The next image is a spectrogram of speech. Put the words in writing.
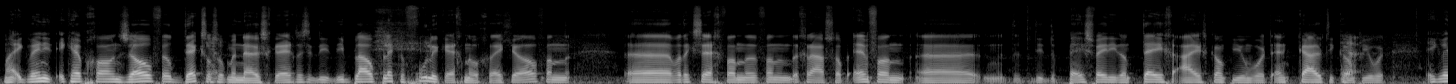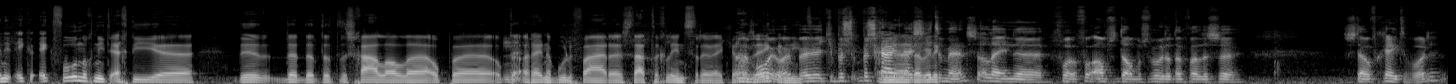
Maar ik weet niet, ik heb gewoon zoveel deksels Ja. op mijn neus gekregen. Dus die, die blauwe plekken voel ik echt nog, weet je wel. Van, eh, wat ik zeg, van, de- van de Graafschap en van eh, de, de PSV die dan tegen Ajax kampioen wordt en Kuit die Ja. kampioen wordt. Ik weet niet, ik, ik voel nog niet echt die... eh, de, de, de, de, de schaal al eh, op, eh, op Nee. de Arena Boulevard staat te glinsteren, weet je wel. Zeker mooi hoor. niet. Een beetje bes bescheidenheid zit de mens. Alleen eh, voor, voor Amsterdammers wil dat nog wel eens eh, snel vergeten worden.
